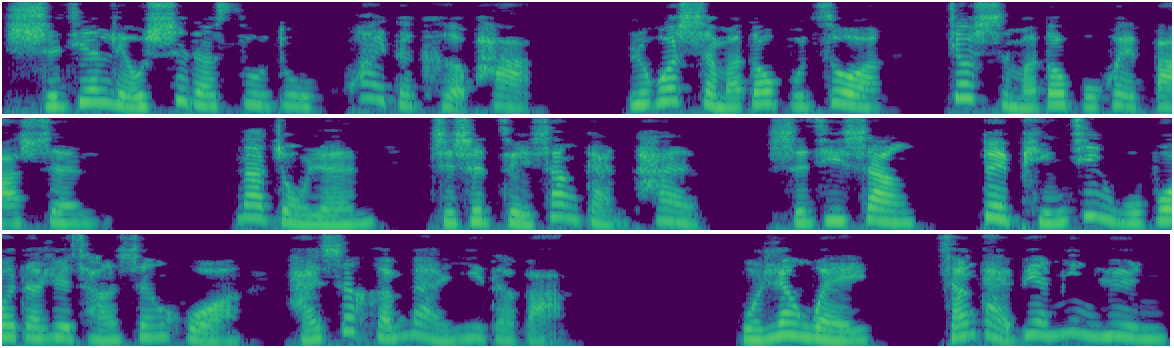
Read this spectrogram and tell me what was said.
时间流逝的速度快得可怕，如果什么都不做，就什么都不会发生。那种人只是嘴上感叹，实际上对平静无波的日常生活还是很满意的吧？我认为，想改变命运，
